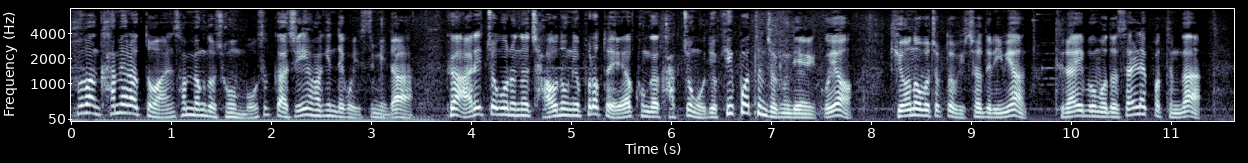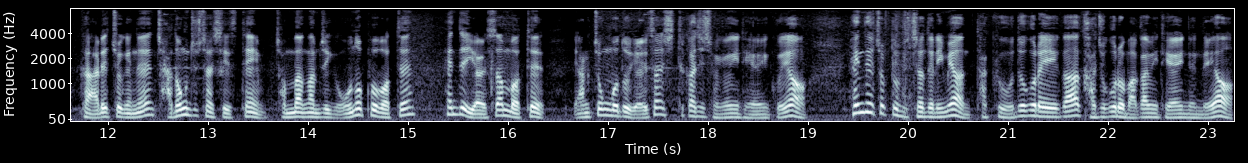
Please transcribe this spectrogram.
후방 카메라 또한 선명도 좋은 모습까지 확인되고 있습니다. 그 아래쪽으로는 좌우 독립 프로토 에어컨과 각종 오디오 킥 버튼 적용되어 있고요. 기어 노브 쪽도 비춰드리면 드라이브 모드 셀렉 버튼과 그 아래쪽에는 자동 주차 시스템, 전방 감지기 온오프 버튼, 핸들 열선 버튼, 양쪽 모두 열선 시트까지 적용이 되어 있고요. 핸들 쪽도 비춰드리면 다크 우드 그레이가 가죽으로 마감이 되어 있는데요.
